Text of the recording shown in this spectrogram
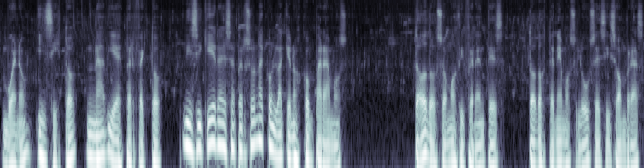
Bueno, insisto, nadie es perfecto, ni siquiera esa persona con la que nos comparamos. Todos somos diferentes, todos tenemos luces y sombras,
